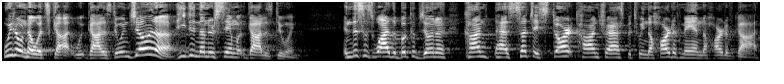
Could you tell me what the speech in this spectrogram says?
We don't know what's God, what God is doing. Jonah, he didn't understand what God is doing. And this is why the book of Jonah con- has such a stark contrast between the heart of man and the heart of God.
